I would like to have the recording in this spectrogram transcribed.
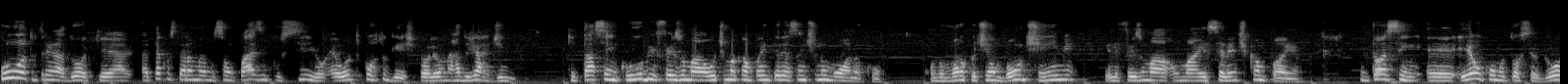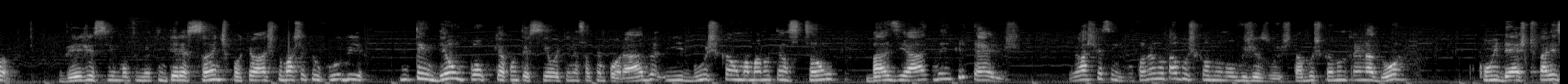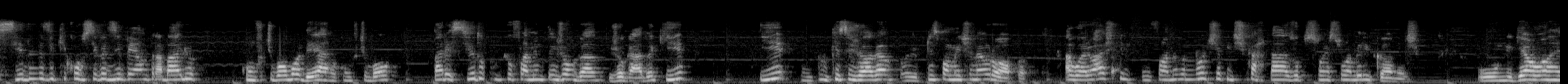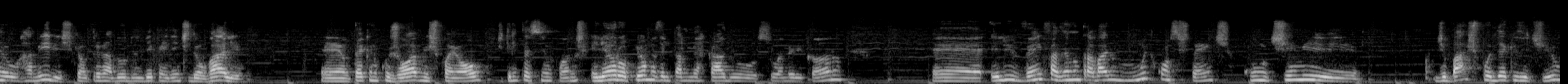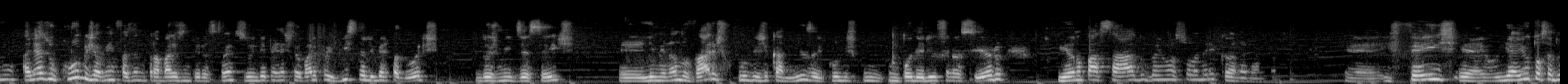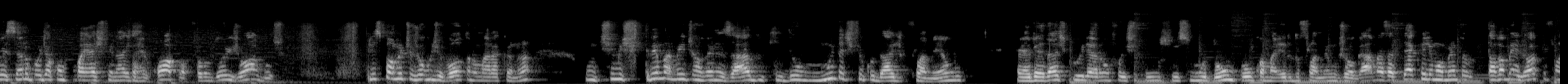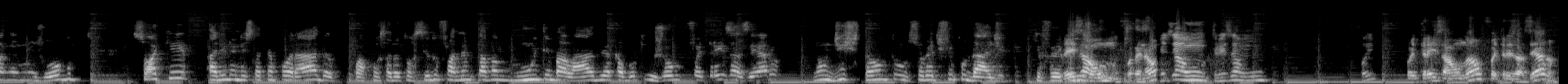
O outro treinador, que é até considerado uma missão quase impossível, é outro português, que é o Leonardo Jardim que está sem clube e fez uma última campanha interessante no Mônaco. Quando o Mônaco tinha um bom time, ele fez uma, uma excelente campanha. Então, assim, é, eu como torcedor vejo esse movimento interessante porque eu acho que mostra que o clube entendeu um pouco o que aconteceu aqui nessa temporada e busca uma manutenção baseada em critérios. Eu acho que assim, o Flamengo não está buscando um novo Jesus, está buscando um treinador com ideias parecidas e que consiga desempenhar um trabalho com futebol moderno, com futebol parecido com o que o Flamengo tem jogado, jogado aqui e o que se joga principalmente na Europa. Agora, eu acho que o Flamengo não tinha que descartar as opções sul-americanas. O Miguel Ángel Ramírez, que é o treinador do Independente Del Valle, é um técnico jovem espanhol, de 35 anos. Ele é europeu, mas ele está no mercado sul-americano. É, ele vem fazendo um trabalho muito consistente com um time de baixo poder aquisitivo. Aliás, o clube já vem fazendo trabalhos interessantes. O Independente Del Valle foi vice da Libertadores em 2016, eh, eliminando vários clubes de camisa e clubes com, com poderio financeiro. E ano passado ganhou a Sul-Americana, né? É, e fez. É, e aí o torcedor esse ano pôde acompanhar as finais da Recopa. Foram dois jogos, principalmente o jogo de volta no Maracanã. Um time extremamente organizado que deu muita dificuldade para o Flamengo. É verdade que o Ilharão foi expulso, isso mudou um pouco a maneira do Flamengo jogar, mas até aquele momento estava melhor que o Flamengo no jogo. Só que ali no início da temporada, com a força da torcida, o Flamengo estava muito embalado e acabou que o jogo foi 3 a 0 não diz tanto sobre a dificuldade que foi 3 a 1 não foi não? 3 a 1 3 a 1 Foi? Foi 3 a 1 não? Foi 3 a 0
